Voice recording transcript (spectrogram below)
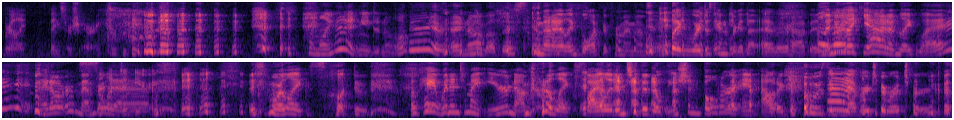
really? Thanks for sharing. I'm like, I didn't need to know. Okay, I, I know about this, and then I like block it from my memory. Like, we're just gonna forget that ever happened. And then you're like, yeah, and I'm like, what? I don't remember Selective that. hearing. It's more like selective. Okay, it went into my ear. Now I'm gonna like file it into the deletion folder, and out it goes, and never to return because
